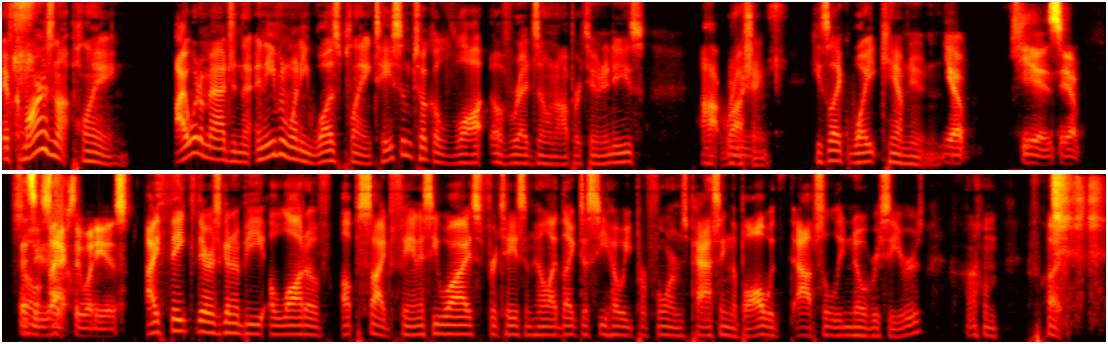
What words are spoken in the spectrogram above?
if Kamara is not playing, I would imagine that, and even when he was playing, Taysom took a lot of red zone opportunities, uh, rushing. He's like white Cam Newton. yep, he is. Yep, that's So I- exactly what he is. I think there's going to be a lot of upside fantasy wise for Taysom Hill. I'd like to see how he performs passing the ball with absolutely no receivers. Um, but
